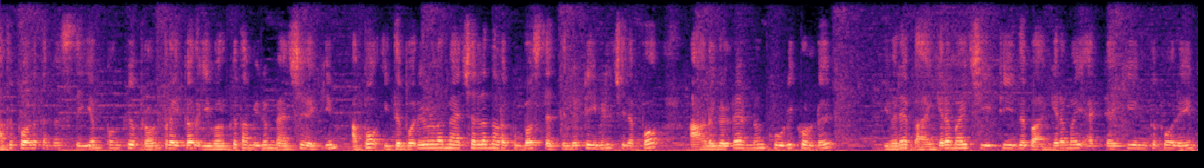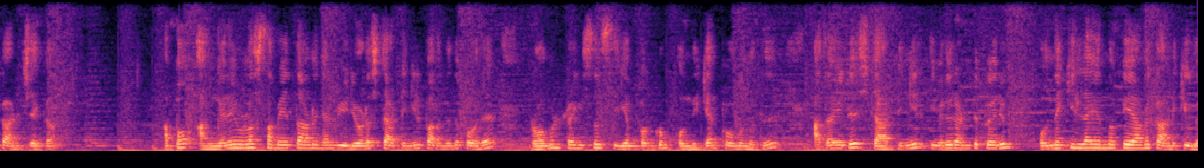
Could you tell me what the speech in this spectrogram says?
അതുപോലെ തന്നെ C M Punk Bron Breakker ഇവർക്ക് തമ്മിലും മാച്ച് വെക്കും. അപ്പോൾ ഇതുപോലെയുള്ള മാച്ചെല്ലാം നടക്കുമ്പോൾ സെത്തിന്റെ ടീമിൽ ചിലപ്പോൾ ആളുകളുടെ എണ്ണം കൂടിക്കൊണ്ട് ഇവരെ ഭയങ്കരമായി ചീറ്റ് ചെയ്ത് ഭയങ്കരമായി അറ്റാക്ക് ചെയ്യുന്നത് പോലെയും കാണിച്ചേക്കാം. അപ്പോൾ അങ്ങനെയുള്ള സമയത്താണ് ഞാൻ വീഡിയോയുടെ സ്റ്റാർട്ടിങ്ങിൽ പറഞ്ഞതുപോലെ റോമൻ റൈൻസും സി എം പങ്കും ഒന്നിക്കാൻ പോകുന്നത്. അതായത് സ്റ്റാർട്ടിങ്ങിൽ ഇവർ രണ്ടുപേരും ഒന്നിക്കില്ല എന്നൊക്കെയാണ് കാണിക്കുക.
